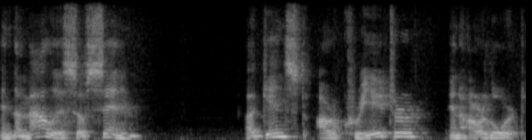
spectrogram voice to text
and the malice of sin against our Creator and our Lord.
